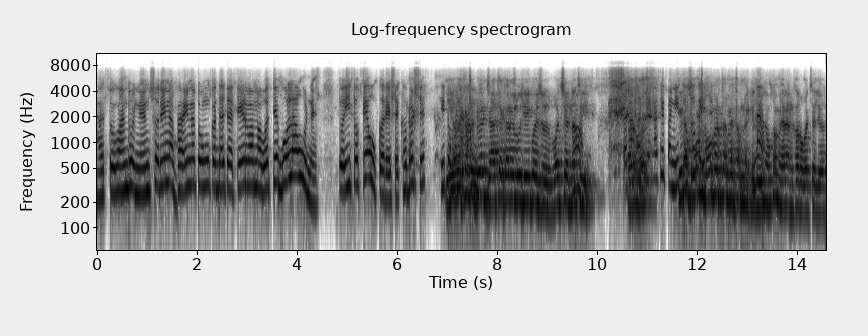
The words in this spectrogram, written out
હા તો વાંધો નહીં સર એના ભાઈને તો હું કદાચ આ તેડવામાં વચ્ચે બોલાવું ને તો ઈ તો કેવું કરે છે? ખબર છે? ઈ તો મને બેન જાતે કરેલું છે ઈ કોઈ વચ્ચે નથી. અરે વચ્ચે નથી પણ ઈ તો શું ફોન કહે કરતા મેં તમને કીધું હું કામ હેરાન કરો વચ્ચે લ્યો.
